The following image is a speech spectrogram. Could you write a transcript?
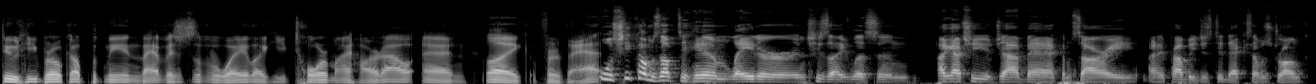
dude, he broke up with me in that vicious of a way. Like, he tore my heart out. And like, for that. Well, she comes up to him later and she's like, "Listen, I got you your job back. I'm sorry. I probably just did that because I was drunk.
